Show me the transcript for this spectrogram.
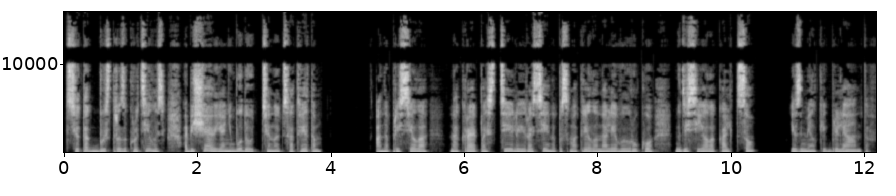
все так быстро закрутилось. Обещаю, я не буду тянуть с ответом». Она присела на край постели и рассеянно посмотрела на левую руку, где сияло кольцо из мелких бриллиантов,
